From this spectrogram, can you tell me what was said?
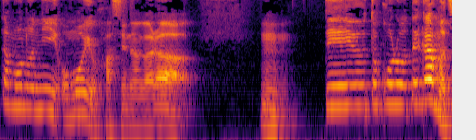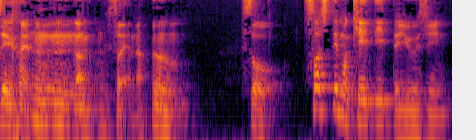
たものに思いを馳せながら、うん。っていうところでが、まあ前半やと思うねんか。うん、そうやな。うん。そう。そして、まあ、消えていった友人。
